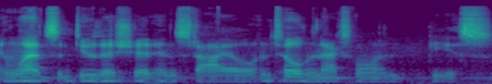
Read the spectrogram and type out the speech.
And let's do this shit in style. Until the next one, peace.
